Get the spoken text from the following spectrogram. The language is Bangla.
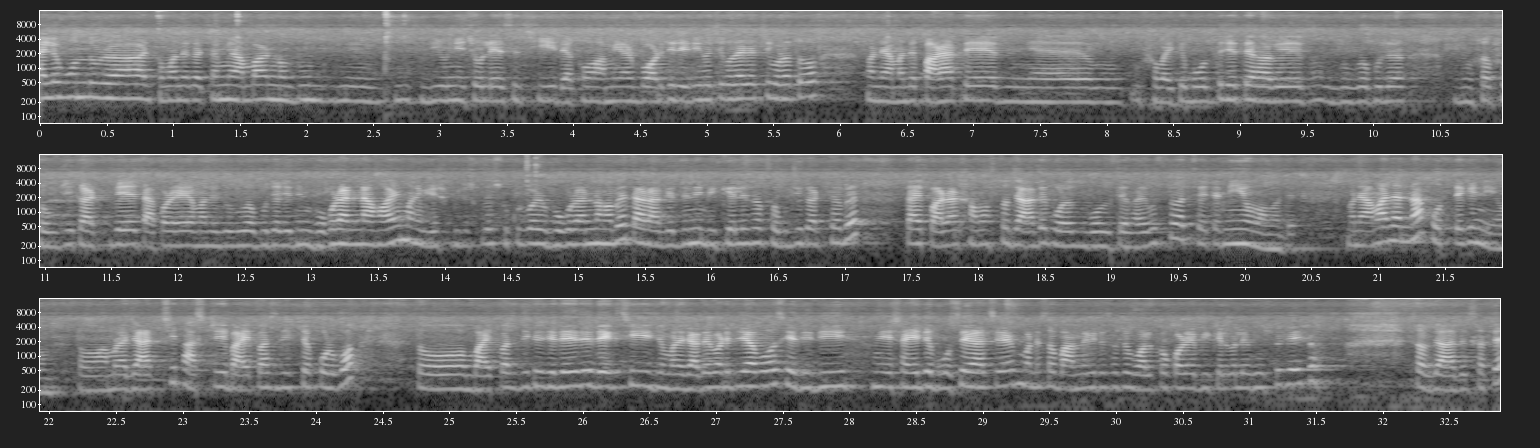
হ্যালো বন্ধুরা তোমাদের কাছে আমি আবার নতুন ভিডিও নিয়ে চলে এসেছি। দেখো, আমি আর বড়দি রেডি হচ্ছে কোথায় যাচ্ছি বলো তো? মানে আমাদের পাড়াতে সবাইকে বলতে যেতে হবে, দুর্গা পূজার সব সবজি কাটবে। তারপরে আমাদের দুর্গা পূজা যেদিন ভোগ রান্না হয় মানে বিশেষ করে শুক্রবার ভোগ রান্না হবে, তার আগের দিনই বিকেলে সব সবজি কাটতে হবে। তাই পাড়ার সমস্ত যাদের বলতে হয়, বুঝতে পারছ? এটা নিয়ম আমাদের। মানে আমাদের না, প্রত্যেকের নিয়ম। তো আমরা যাচ্ছি ফার্স্টে বাইপাস দিকটা করব। তো বাইপাস দিকে যেতে যেতে দেখছি যে মানে যাদের বাড়িতে যাব সে দিদি এ সাইডে বসে আছে মানে সব বান্ধবীদের সাথে গল্প করে বিকেলবেলায় ঘুরতে যাই তো সব যাদের সাথে।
